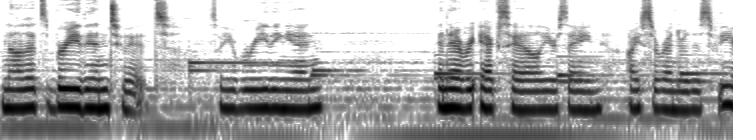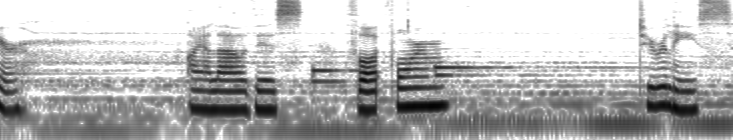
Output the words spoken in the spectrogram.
now let's breathe into it. So you're breathing in, and every exhale, you're saying, I surrender this fear. I allow this thought form to release.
